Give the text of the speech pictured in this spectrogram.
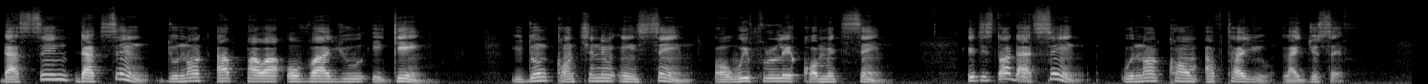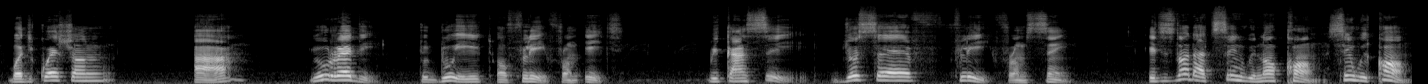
That sin that sin do not have power over you again. You don't continue in sin or willfully commit sin. It is not that sin will not come after you like Joseph. But the question are you ready to do it or flee from it? We can see Joseph flee from sin. It is not that sin will not come, sin will come.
